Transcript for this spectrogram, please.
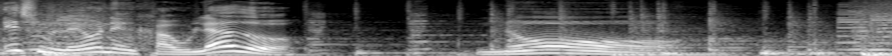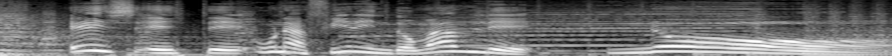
¿Es un león enjaulado? No. ¿Es este una fiera indomable? No.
